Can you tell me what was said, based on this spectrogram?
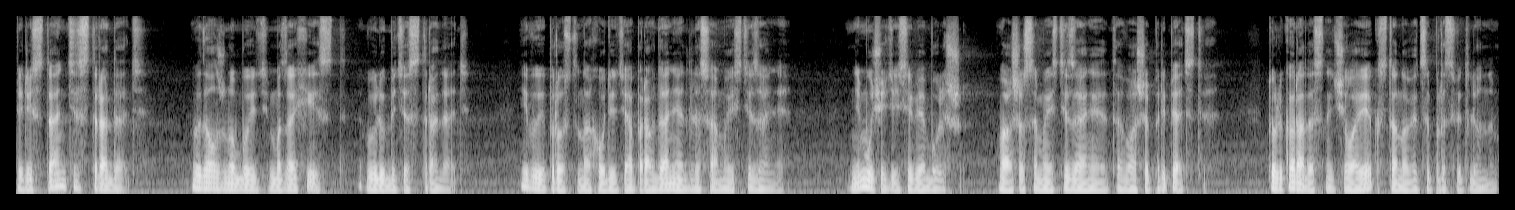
Перестаньте страдать. Вы должно быть мазохист, вы любите страдать. И вы просто находите оправдание для самоистязания. Не мучайте себя больше. Ваше самоистязание – это ваше препятствие. Только радостный человек становится просветленным.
